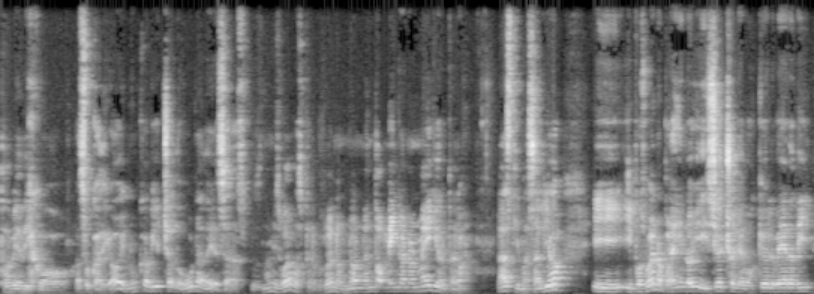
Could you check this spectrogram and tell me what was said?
Todavía dijo Azuka, digo, hoy nunca había echado una de esas. Pues no mis huevos, pero pues bueno, no, en domingo, no en mayor, pero lástima, salió. Y, pues bueno, por ahí en el hoyo 18 le boqueó el Verdi,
